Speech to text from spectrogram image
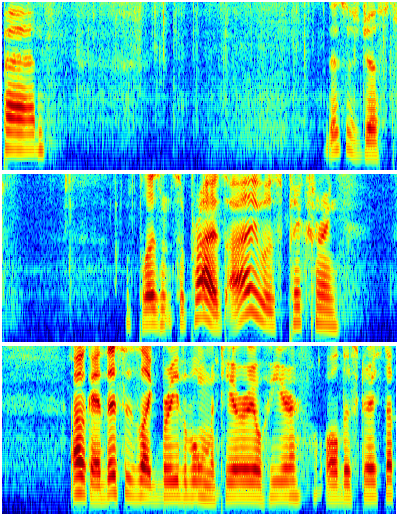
pad. This is just a pleasant surprise. I was picturing, okay, this is like breathable material here, all this gray stuff.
